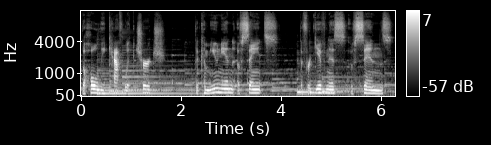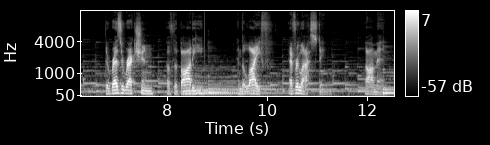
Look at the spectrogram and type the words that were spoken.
the Holy Catholic Church, the communion of saints, the forgiveness of sins, the resurrection of the body, and the life everlasting. Amen.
